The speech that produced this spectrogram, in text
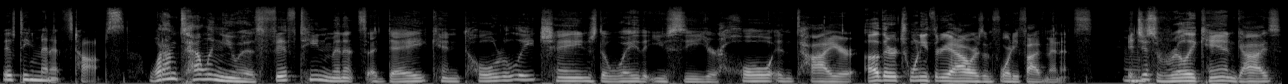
15 minutes tops. What I'm telling you is 15 minutes a day can totally change the way that you see your whole entire other 23 hours and 45 minutes. It mm. just really can, guys.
